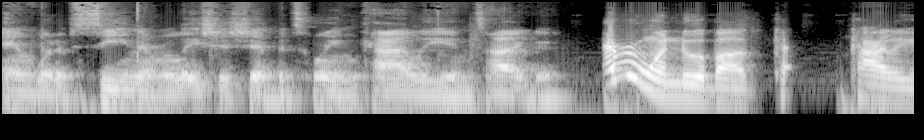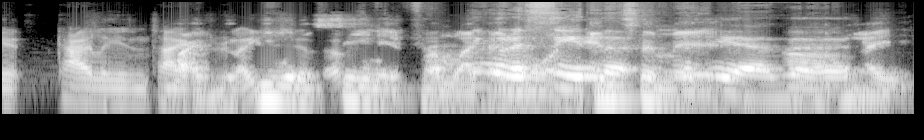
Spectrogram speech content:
and would have seen the relationship between Kylie and Tyga. Everyone knew about Ky- Kylie, Kylie and Tyga's Right, he relationship. would have seen it from like a more seen the, intimate, yeah, the uh, like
